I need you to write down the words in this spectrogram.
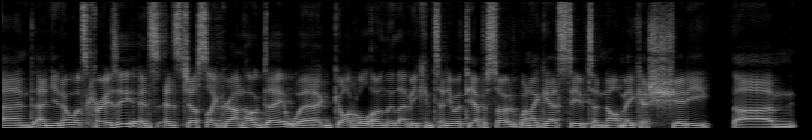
and and you know what's crazy? It's it's just like Groundhog Day, where God will only let me continue with the episode when I get Steve to not make a shitty um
